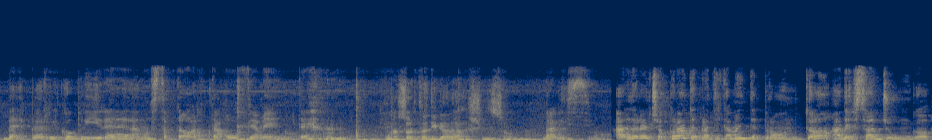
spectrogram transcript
Beh, per ricoprire la nostra torta, ovviamente. Una sorta di ganache, insomma. Bravissimo. Allora, il cioccolato è praticamente pronto. Adesso aggiungo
